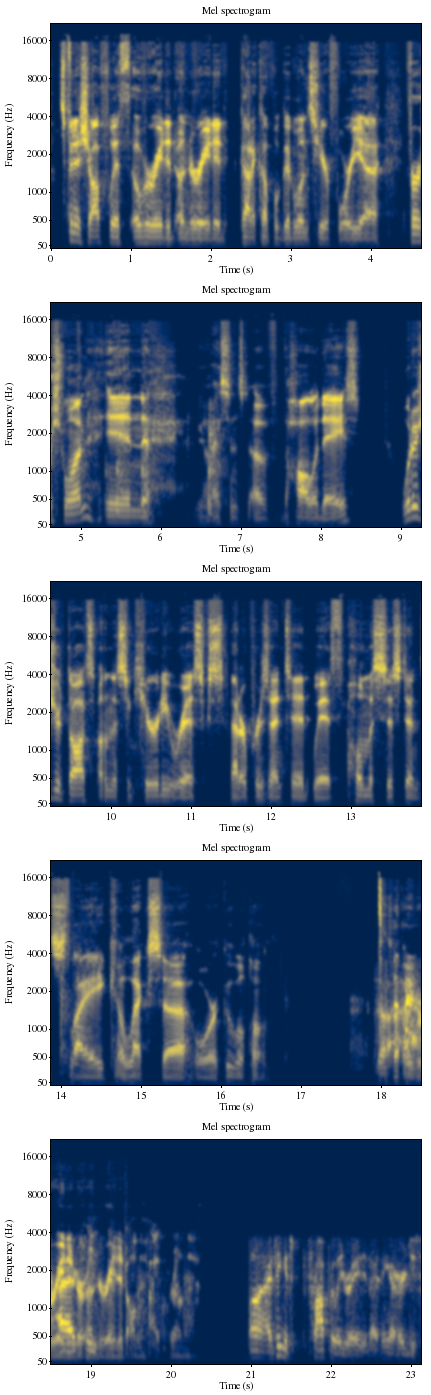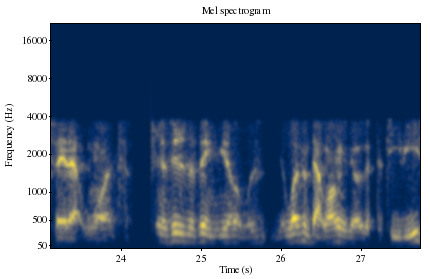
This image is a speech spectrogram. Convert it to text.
Let's finish off with overrated, underrated. Got a couple good ones here for you. First one in you know, essence of the holidays. What is your thoughts on the security risks that are presented with home assistants like Alexa or Google Home? Is that overrated actually, or underrated? All the hype around that. Uh, I think it's properly rated. I think I heard you say that once. And here's the thing, you know, it was it wasn't that long ago that the TVs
